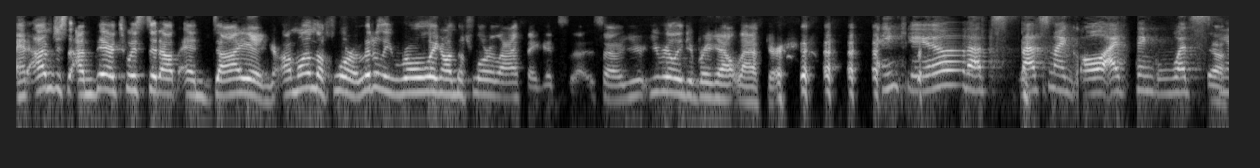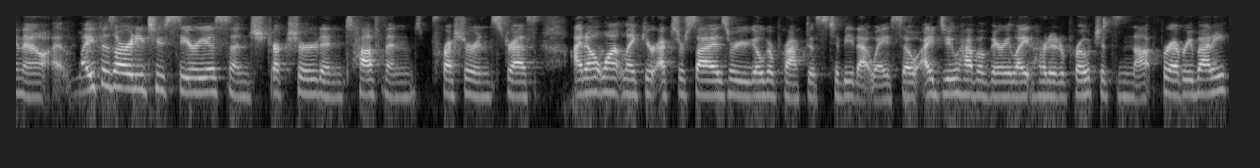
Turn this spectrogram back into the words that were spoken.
and I'm just I'm there twisted up and dying. I'm on the floor, literally rolling on the floor laughing. It's uh, so you you really do bring out laughter. Thank you. That's that's my goal. I think what's yeah. you know life is already too serious and structured and tough and pressure and stress. I don't want like your exercise or your yoga practice to be that way. So I do have a very lighthearted approach. It's not for everybody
